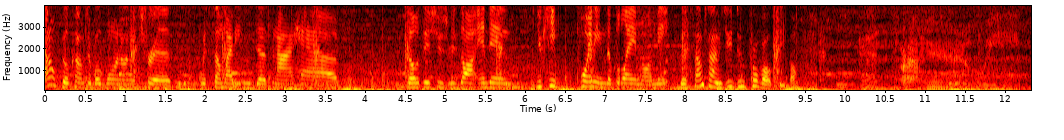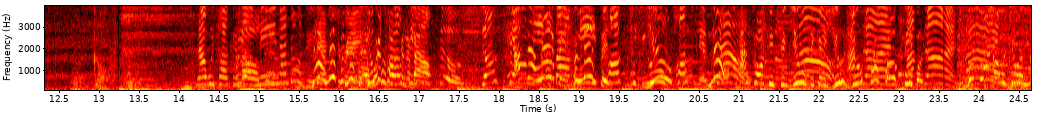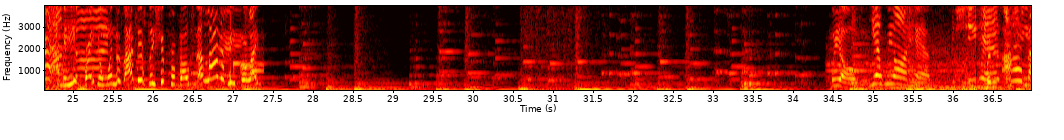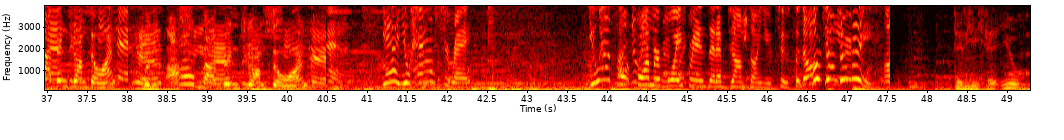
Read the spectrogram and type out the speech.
I don't feel comfortable going on a trip with somebody who does not have those issues resolved, and then you keep pointing the blame on me. But sometimes you do provoke people. And here we go. Now we're talking about me? Now don't do No, that, listen, Sheree. listen, You we're talking about- too. Don't tell I'm me not about me. listen, Talk to you. Talk to yourself. No, I'm talking to you because you do I'm done. provoke people. I'm done. What's going on with you and Matt? I mean, he's I'm breaking windows. Obviously, she provokes a lot of people. Like, we all. Yeah, we all have. She has. But and I have not been jumped on. has. But I've not been jumped on. Yeah, you have, Sheree. You have for- former boyfriends that have jumped on you too. So don't Who jumped here- on me? Did he hit you?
